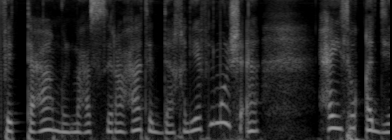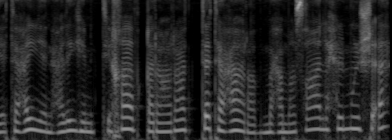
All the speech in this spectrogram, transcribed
في التعامل مع الصراعات الداخلية في المنشأة. حيث قد يتعين عليهم اتخاذ قرارات تتعارض مع مصالح المنشأة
